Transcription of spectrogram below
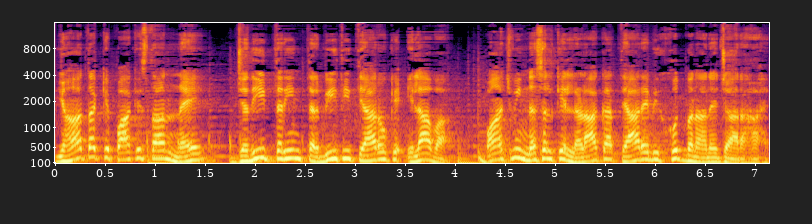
یہاں تک کہ پاکستان نئے جدید ترین تربیتی تیاروں کے علاوہ پانچویں نسل کے لڑاکا تیارے بھی خود بنانے جا رہا ہے۔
